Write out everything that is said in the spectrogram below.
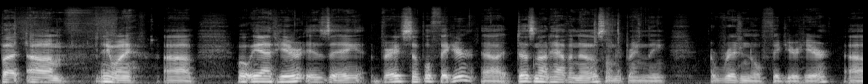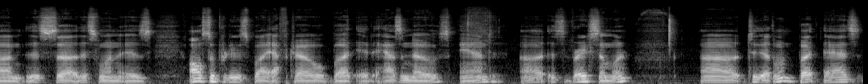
But um, anyway, uh, what we have here is a very simple figure. Uh, it does not have a nose. Let me bring the original figure here. Um, this uh, this one is also produced by EFKO, but it has a nose and uh, it's very similar uh, to the other one. But as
